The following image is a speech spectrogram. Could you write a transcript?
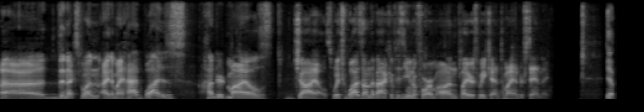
Uh, the next one item I had was 100 miles Giles, which was on the back of his uniform on Players Weekend, to my understanding. Yep.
